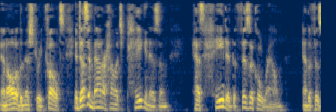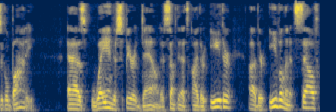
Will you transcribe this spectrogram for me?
and all of the mystery cults, it doesn't matter how much paganism has hated the physical realm and the physical body as weighing the spirit down as something that's either either they're evil in itself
